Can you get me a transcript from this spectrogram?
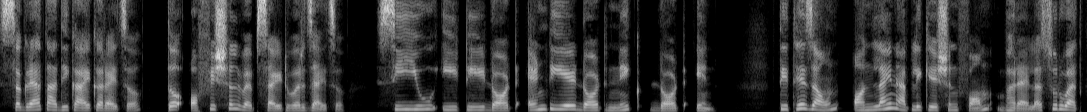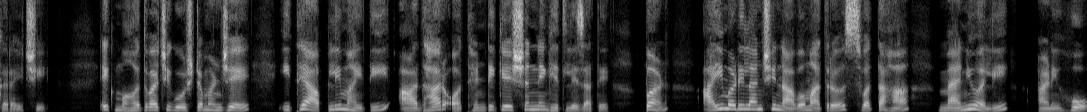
सगळ्यात आधी काय करायचं? तर ऑफिशियल वेबसाईटवर जायचं. CUET dot N T A dot nic dot in तिथे जाऊन ऑनलाईन ॲप्लिकेशन फॉर्म भरायला सुरुवात करायची. एक महत्वाची गोष्ट म्हणजे इथे आपली माहिती आधार ऑथेंटिकेशनने घेतली जाते पण आई वडिलांची नावं मात्र स्वतः मॅन्युअली आणि हो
